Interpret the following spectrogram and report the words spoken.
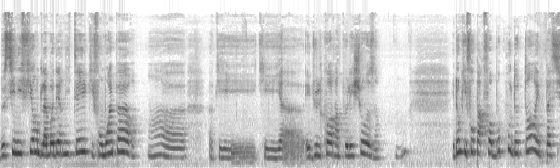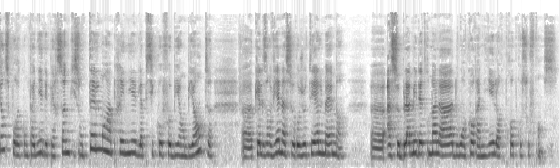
de signifiants de la modernité qui font moins peur, hein, euh, qui, qui euh, édulcorent un peu les choses. Et donc il faut parfois beaucoup de temps et de patience pour accompagner des personnes qui sont tellement imprégnées de la psychophobie ambiante euh, qu'elles en viennent à se rejeter elles-mêmes, euh, à se blâmer d'être malades ou encore à nier leur propre souffrance.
